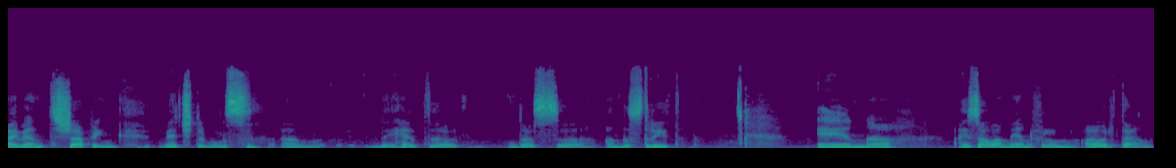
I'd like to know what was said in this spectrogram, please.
I went shopping vegetables, and they had uh, this uh, on the street. And uh, I saw a man from our town.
